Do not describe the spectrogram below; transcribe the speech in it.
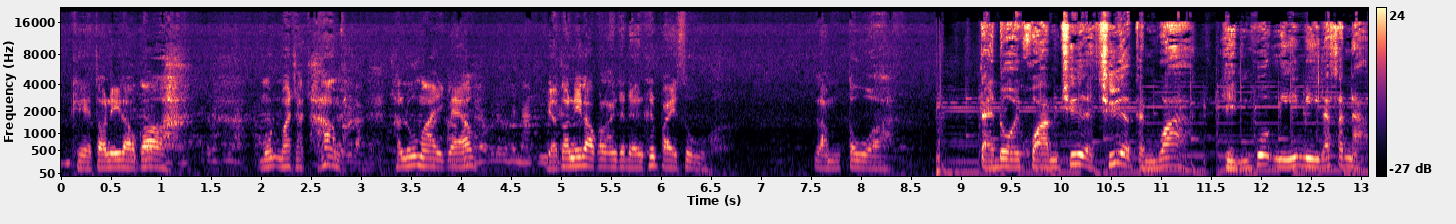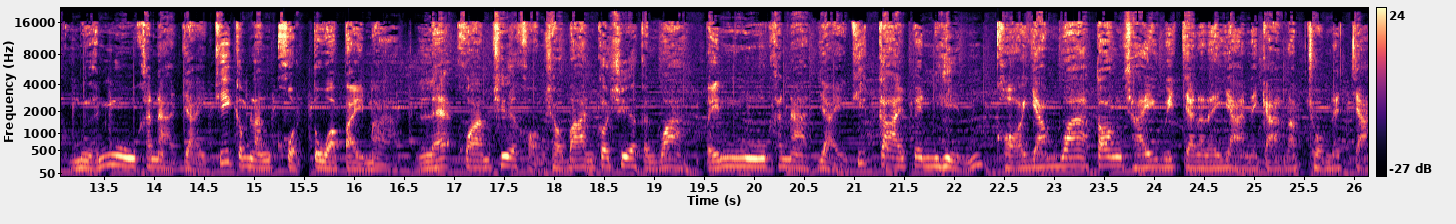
โอเค ตอนนี้เราก็มุดมาจากถ้ำทะลุมาอีกแล้ว เดี๋ยวตอนนี้เรากำลังจะเดินขึ้นไปสู่ลำตัว แต่โดยความเชื่อเชื่อกันว่า หินพวกนี้มีลักษณะเหมือนงูขนาดใหญ่ที่กำลังขดตัวไปมา และความเชื่อของชาวบ้านก็เชื่อกันว่า เป็นงูขนาดใหญ่ที่กลายเป็นหิน ขอย้ำว่าต้องใช้วิจารณญาณในการรับชมนะจ๊ะ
